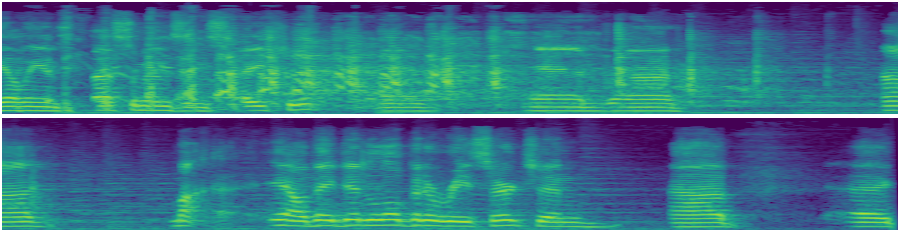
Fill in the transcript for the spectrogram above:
alien specimens in spaceship? Uh, and uh, uh, my, you know, they did a little bit of research, and uh, uh,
